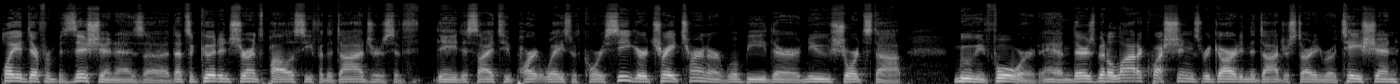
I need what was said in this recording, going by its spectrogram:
play a different position. As uh, that's a good insurance policy for the Dodgers. If they decide to part ways with Corey Seager, Trea Turner will be their new shortstop moving forward. And there's been a lot of questions regarding the Dodgers starting rotation.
